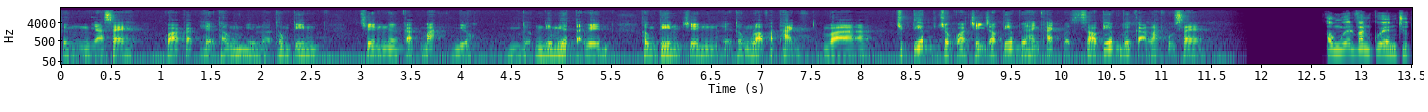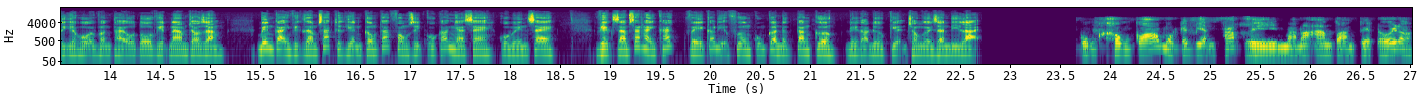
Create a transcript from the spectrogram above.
từng nhà xe qua các hệ thống như là thông tin trên các bảng biểu được niêm yết tại bến, thông tin trên hệ thống loa phát thanh và trực tiếp cho quá trình giao tiếp với hành khách và giao tiếp với cả lái phụ xe. Ông Nguyễn Văn Quyền, Chủ tịch Hiệp hội Vận tải ô tô Việt Nam cho rằng, bên cạnh việc giám sát thực hiện công tác phòng dịch của các nhà xe, của bến xe, việc giám sát hành khách về các địa phương cũng cần được tăng cường để tạo điều kiện cho người dân đi lại. Cũng không có một cái biện pháp gì mà nó an toàn tuyệt đối đâu.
